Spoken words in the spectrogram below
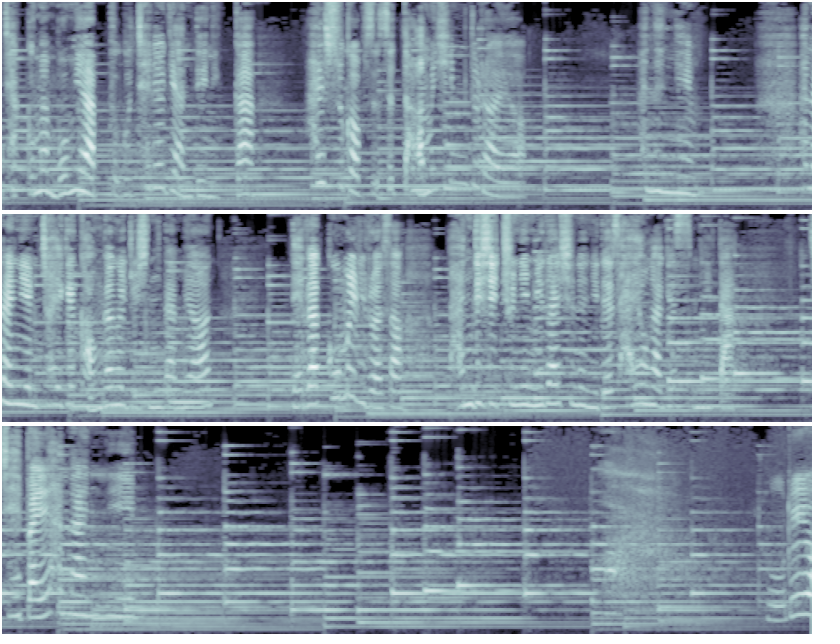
자꾸만 몸이 아프고 체력이 안 되니까 할 수가 없어서 너무 힘들어요. 하나님, 하나님 저에게 건강을 주신다면 내가 꿈을 이뤄서 반드시 주님 일하시는 일에 사용하겠습니다. 제발 하나님. 우리야.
